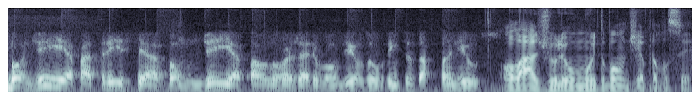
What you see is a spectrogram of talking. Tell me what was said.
Bom dia, Patrícia. Bom dia, Paulo Rogério. Bom dia aos ouvintes da Pan News. Olá, Júlio. Muito bom dia para você.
